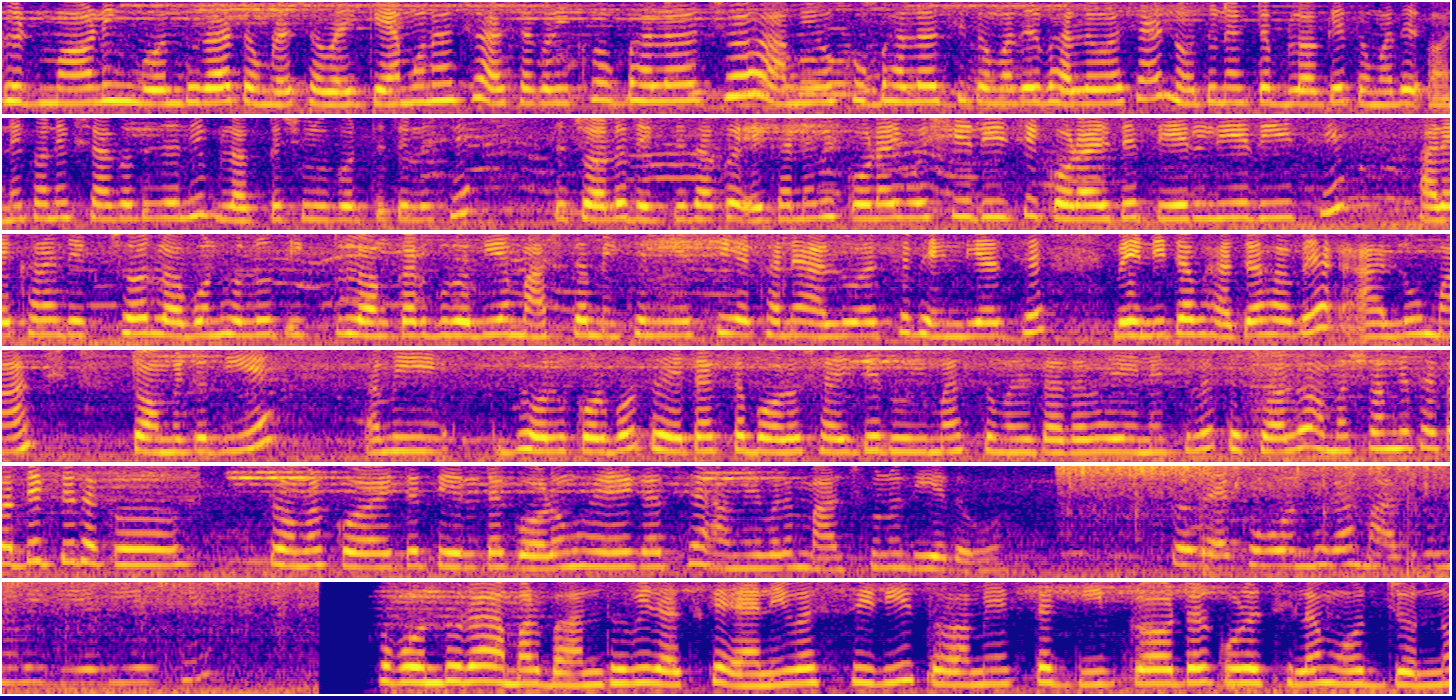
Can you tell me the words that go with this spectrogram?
Good morning বন্ধুরা। তোমরা সবাই কেমন আছো? আশা করি খুব ভালো আছো। আমিও খুব ভালো আছি। তোমাদের ভালোবাসায় নতুন একটা ব্লগে তোমাদের অনেক অনেক স্বাগত জানিয়ে ব্লগটা শুরু করতে চলেছি। তো চলো দেখতে থাকো, এখানে আমি কড়াই বসিয়ে দিয়েছি, কড়াইতে তেল দিয়ে দিয়েছি। আর এখানে দেখছ, লবণ, হলুদ, একটু লঙ্কার গুঁড়ো দিয়ে মাছটা মেখে নিয়েছি। এখানে আলু আছে, ভেন্ডি আছে। ভেন্ডিটা ভাজা হবে। আলু, মাছ, টমেটো দিয়ে আমি ঝোল করব। তো এটা একটা বড় সাইজের রুই মাছ তোমাদের দাদাভাই এনেছিল। তো চলো আমার সঙ্গে থাকো, দেখতে থাকো। তো আমার কড়াইটা তেলটা গরম হয়ে গেছে, আমি এবারে মাছগুলো দিয়ে দেবো। তো দেখো বন্ধুরা, মাছগুলো আমি দিয়ে দিয়েছি। দেখো বন্ধুরা, আমার বান্ধবীর আজকে অ্যানিভার্সারি তো আমি একটা গিফট অর্ডার করেছিলাম ওর জন্য।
